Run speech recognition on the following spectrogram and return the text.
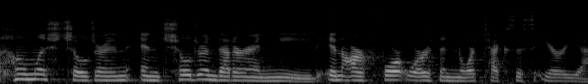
homeless children and children that are in need in our Fort Worth and North Texas area.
